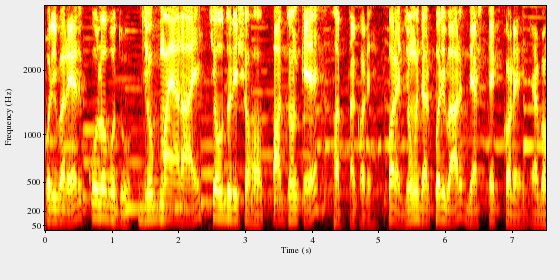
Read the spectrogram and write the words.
পরিবারের কুলবধূ যোগমায়া রায় চৌধুরী সহ পাঁচজনকে হত্যা করে। পরে জমিদার পরিবার দেশ ত্যাগ করে এবং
